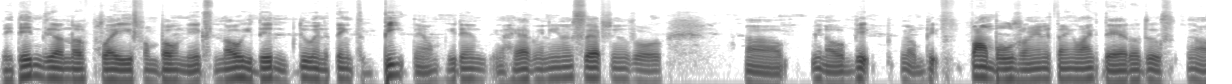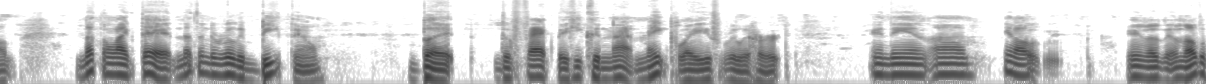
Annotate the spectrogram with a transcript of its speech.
They didn't get enough plays from Bo Nix. No, he didn't do anything to beat them. He didn't have any interceptions or, uh, you know, big, you know, big fumbles or anything like that, or just, you know, nothing like that. Nothing to really beat them. But the fact that he could not make plays really hurt. And then, um, you know, you know, another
